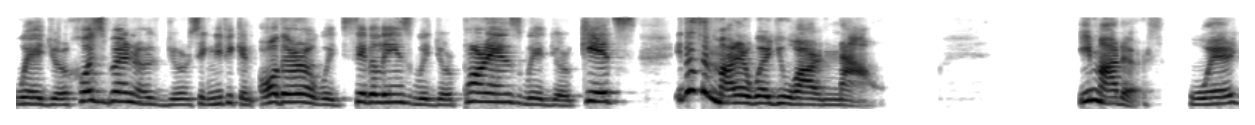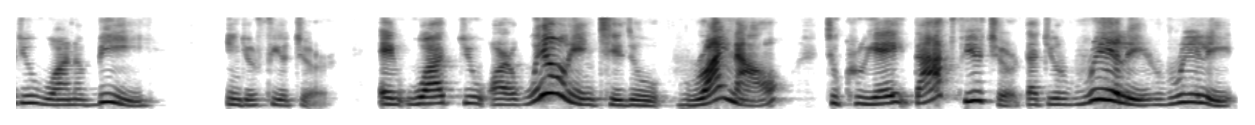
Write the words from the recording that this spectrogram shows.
with your husband or your significant other, with siblings, with your parents, with your kids. It doesn't matter where you are now. It matters where you want to be in your future and what you are willing to do right now to create that future that you really, really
